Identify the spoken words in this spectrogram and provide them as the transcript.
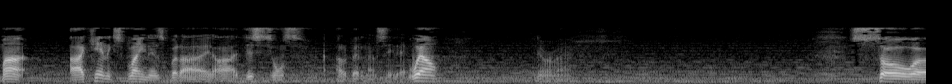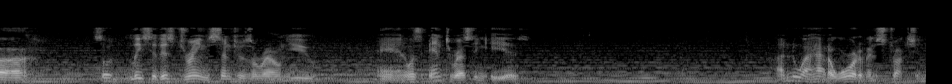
my I can't explain this, but I uh, this is on. I better not say that. Well, never mind. So, uh, so Lisa, this dream centers around you, and what's interesting is I knew I had a word of instruction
